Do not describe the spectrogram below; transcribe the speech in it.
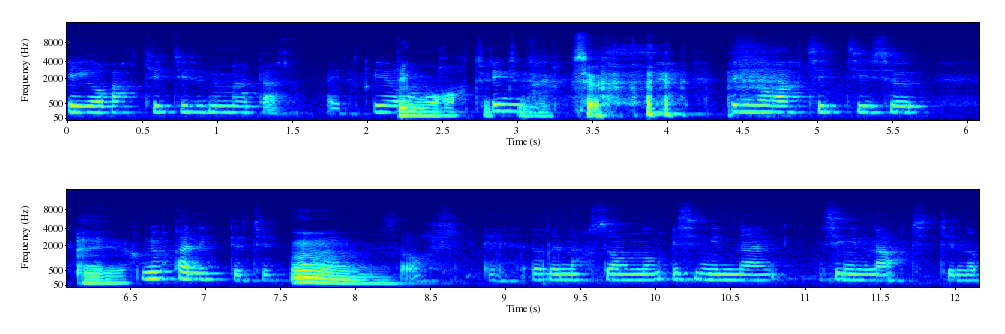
пигоқартитсисунумаа таасарпайла пингоқартитсису пингоқартитсису э. Нуқаниттутит соор эринарсуарнер исигиннаан исигиннаартитсинер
